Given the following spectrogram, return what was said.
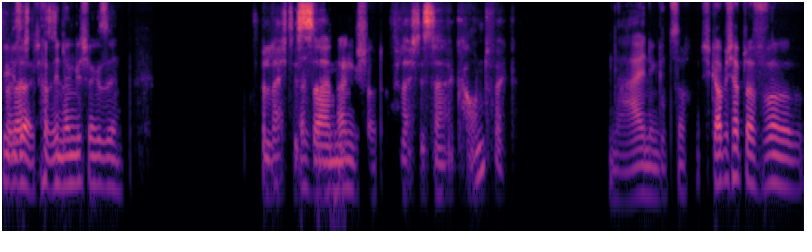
Wie vielleicht, gesagt, habe ist, ihn lange nicht mehr gesehen. vielleicht, ist Also sein, angeschaut. vielleicht ist sein Account weg. Nein, den gibt's noch. Ich glaube, ich habe da vor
